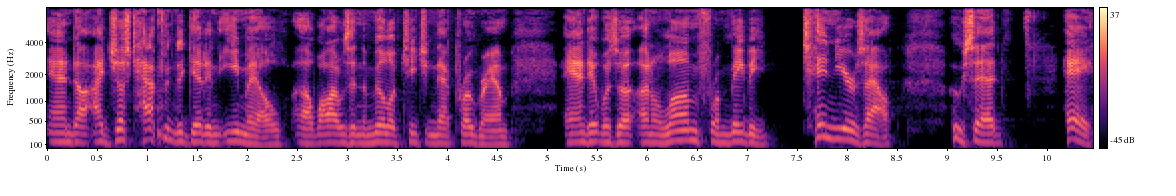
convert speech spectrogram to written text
and uh, I just happened to get an email uh, while I was in the middle of teaching that program, and it was a, an alum from maybe ten years out who said, "Hey."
